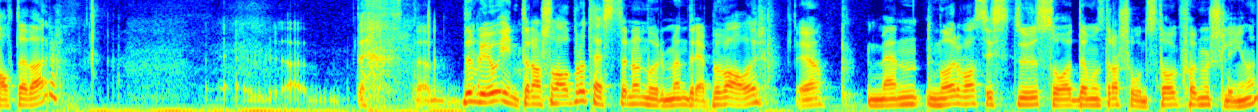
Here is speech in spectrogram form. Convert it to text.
alt det der? Det, Det blir jo internasjonale protester når nordmenn dreper hvaler. ja. Men når var sist du så demonstrasjonstog for muslingene?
